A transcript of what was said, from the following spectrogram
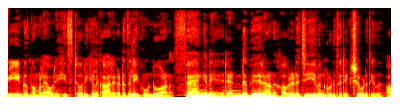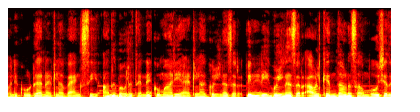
വീണ്ടും നമ്മളെ ആ ഒരു ഹിസ്റ്റോറിക്കൽ കാലഘട്ടത്തിലേക്ക് കൊണ്ടുപോവാണ്. ഫാങ്ങിനെ രണ്ട് പേരാണ് അവരുടെ ജീവൻ കൊടുത്ത് രക്ഷപ്പെടുത്തിയത്. അവന്റെ കൂട്ടുകാരനായിട്ടുള്ള വാങ്സി അതുപോലെ തന്നെ കുമാരിയായിട്ടുള്ള ഗുൽനസർ. പിന്നീട് ഈ ഗുൽനസർ അവൾക്ക് എന്താണ് സംഭവിച്ചത്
